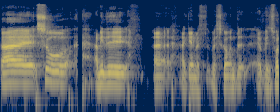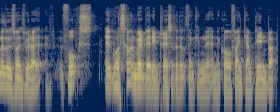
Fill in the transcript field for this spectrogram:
Uh, so, I mean, the uh, again with with Scotland, it was one of those ones where I, uh, folks. It, well, Scotland weren't very impressive, I don't think, in the in the qualifying campaign, but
